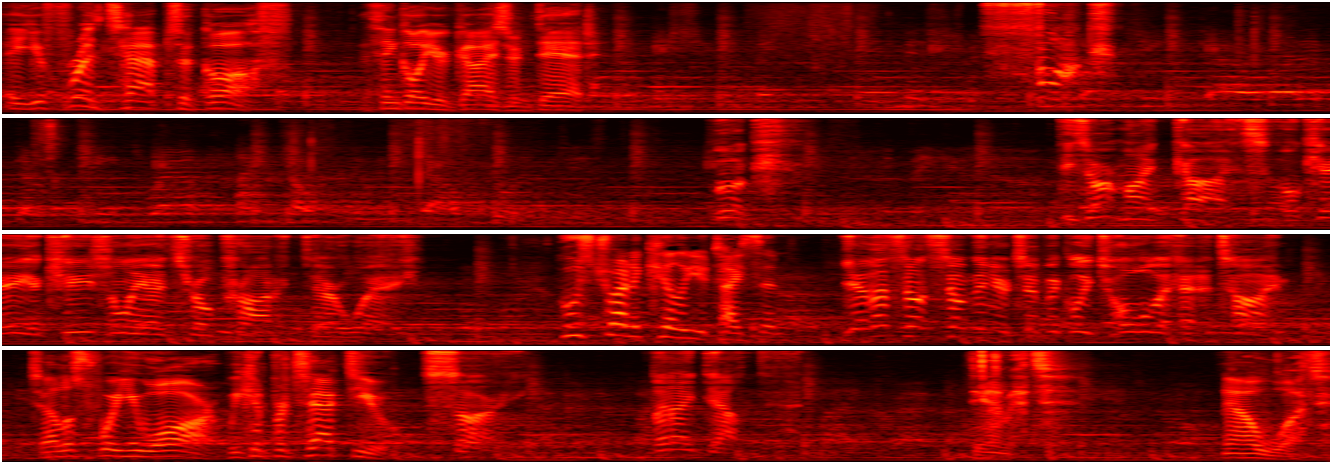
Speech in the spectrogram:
Hey, your friend Tap took off. I think all your guys are dead. Fuck! Look, these aren't my guys, okay? Occasionally I throw product their way. Who's trying to kill you, Tyson? Yeah, that's not something you're typically told ahead of time. Tell us where you are. We can protect you. Sorry, but I doubt that. Damn it. Now what?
